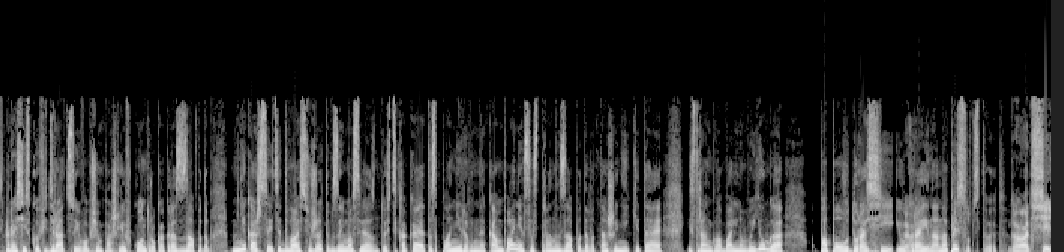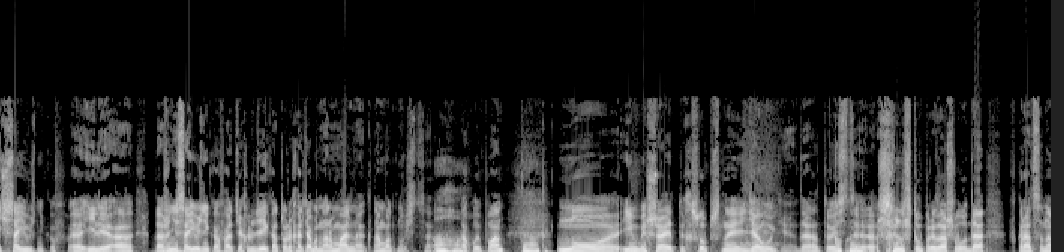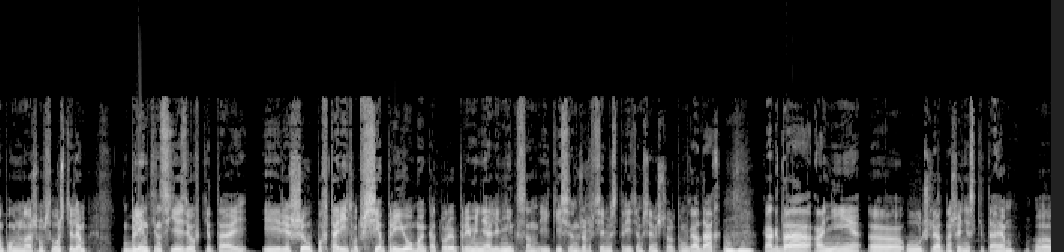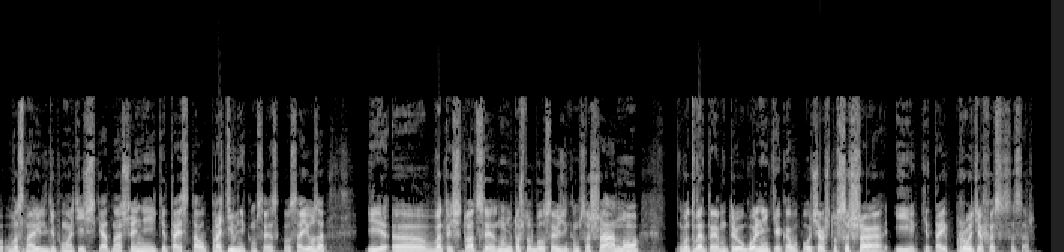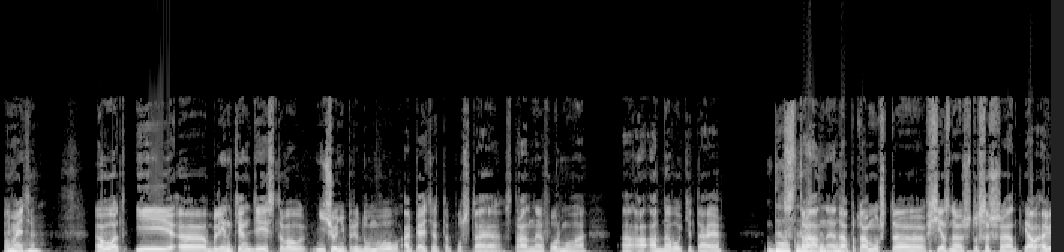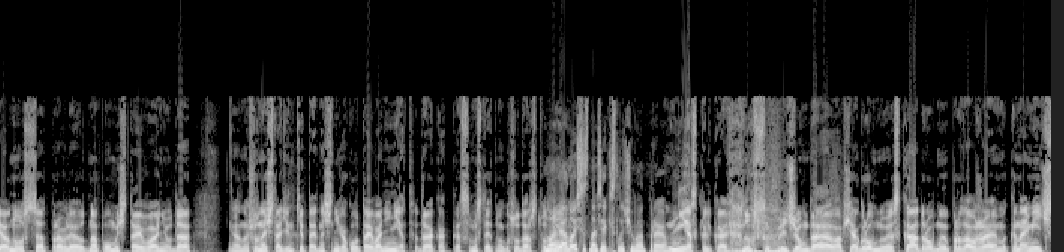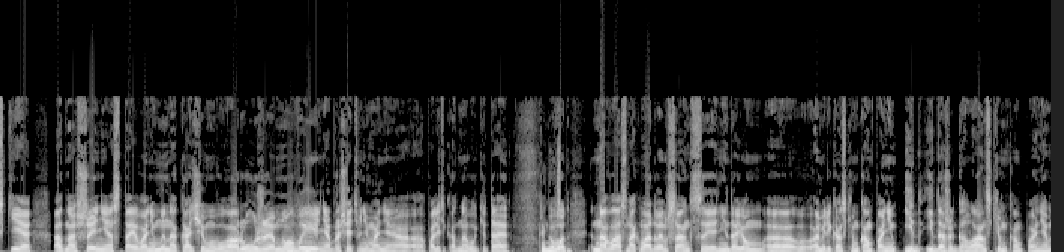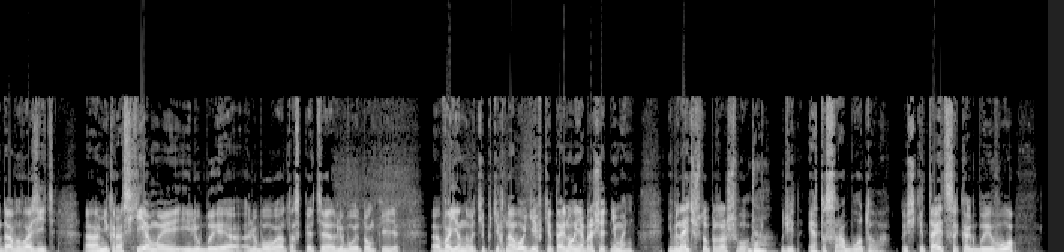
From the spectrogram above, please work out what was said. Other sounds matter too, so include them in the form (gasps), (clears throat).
Российскую Федерацию и, в общем, пошли в контру как раз с Западом. Мне кажется, эти два сюжета взаимосвязаны. То есть какая-то спланированная кампания со стороны Запада в отношении Китая и стран глобального юга по поводу России и Да. Украины, она присутствует. Да, отсечь союзников. Э, Или э, даже не союзников, а тех людей, которые хотя бы нормально к нам относятся. Ага. Такой план. Так. Но им мешает их собственная идеология, да, то есть Какая? э, (laughs) что, что произошло, да, вкратце напомню нашим слушателям, Блинкин съездил в Китай и решил повторить вот все приемы, которые применяли Никсон и Киссинджер в 1973-1974 годах, Мгм. когда они э, улучшили отношения с Китаем, э, восстановили дипломатические отношения, и Китай стал противником Советского Союза. И э, в этой ситуации, ну, не то чтобы был союзником США, но вот в этом треугольнике как бы получалось, что США и Китай против СССР. Понимаете? Мгм. Вот. И э, Блинкен действовал, ничего не придумывал. Опять это пустая, странная формула а, а, одного Китая. Да, да, Странная, да, да, да. потому что все знают, что США авианосцы отправляют на помощь Тайваню, да. Э, Что значит один Китай? Значит, никакого Тайваня нет, да, как самостоятельного государства. Но Но- авианосец на всякий случай мы отправим. Несколько (laughs) авианосцев, причем, да, вообще огромную эскадру. Мы продолжаем экономические отношения с Тайванем, мы накачиваем его оружием, но вы не обращайте внимания, а- а политика одного Китая. Конечно. Вот. На вас накладываем санкции, не даем э, американским компаниям и, и даже голландским компаниям да, вывозить э, микросхемы и любые, любого, так сказать, любую тонкие э, военного типа технологии в Китай. Но вы не обращайте внимания. И вы знаете, что произошло? Да. Удивительно. Это сработало. То есть китайцы как бы его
